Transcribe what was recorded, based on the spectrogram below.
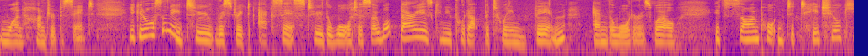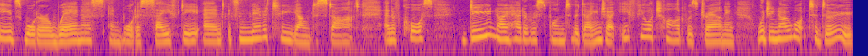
100%. You can also need to restrict access to the water. So, what barriers can you put up between them and the water as well. It's so important to teach your kids water awareness and water safety, and it's never too young to start. And of course, do you know how to respond to the danger? If your child was drowning, would you know what to do?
